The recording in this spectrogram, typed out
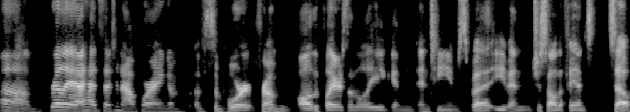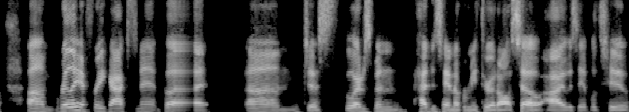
um, really, I had such an outpouring of, of support from all the players in the league and, and teams, but even just all the fans. So um, really a freak accident, but um just the lord has been had to stand over me through it all. So i was able to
